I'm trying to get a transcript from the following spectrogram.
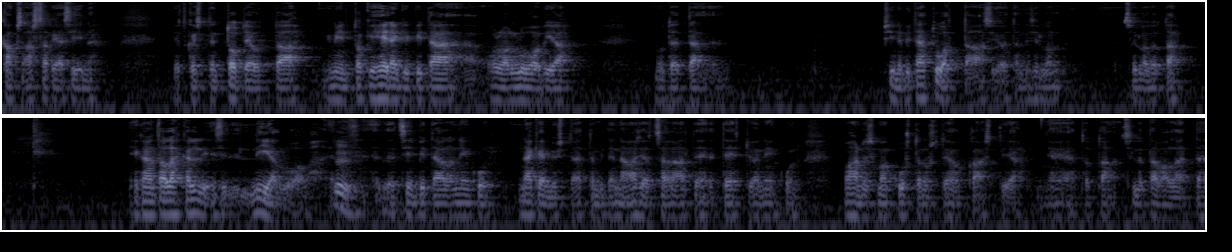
kaksi assaria siinä, jotka sitten toteuttaa. Niin toki heidänkin pitää olla luovia, mutta että siinä pitää tuottaa asioita, niin silloin, silloin tota, ei kannata olla ehkä li, liian luova. Mm. Et, et, et siinä pitää olla niin kuin näkemystä, että miten nämä asiat saadaan te, tehtyä niin kuin mahdollisimman kustannustehokkaasti ja, ja, ja tota, sillä tavalla, että,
